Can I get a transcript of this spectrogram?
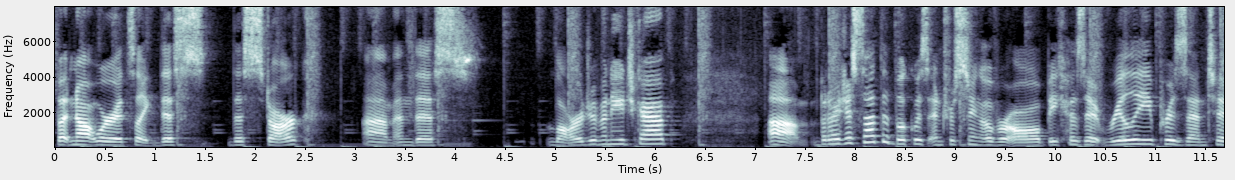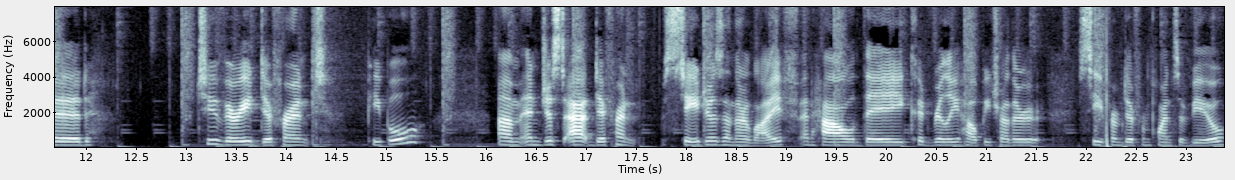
but not where it's like this this stark um, and this large of an age gap. Um, but I just thought the book was interesting overall because it really presented two very different people um, and just at different stages in their life and how they could really help each other see from different points of view.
